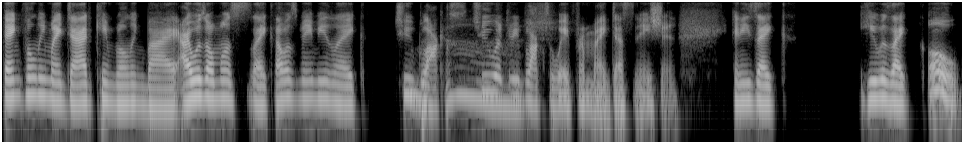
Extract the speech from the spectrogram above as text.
thankfully, my dad came rolling by. I was almost like I was maybe like two Oh blocks, two or three blocks away from my destination, and he's like, he was like, "Oh,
